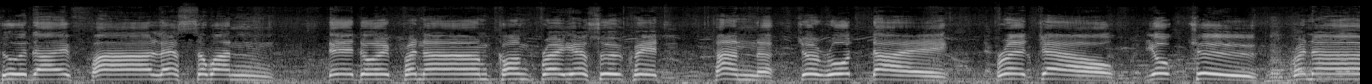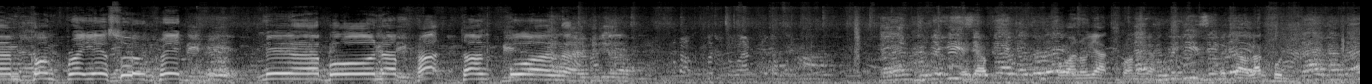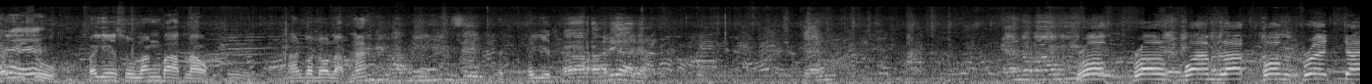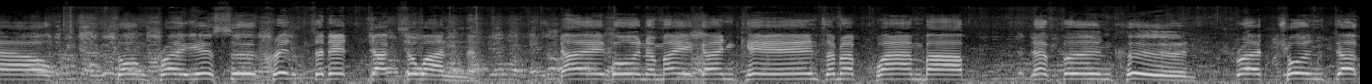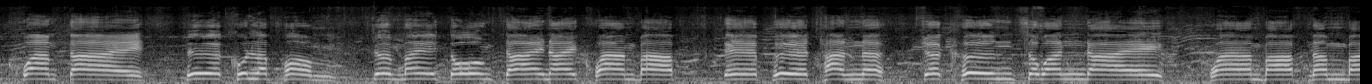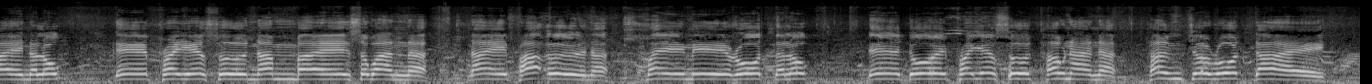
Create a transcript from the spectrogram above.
ทั่ได้ฟ้าและสวรรค์ได้โดยพระนามของพระเยซูคริสต์ ท่านจะรดได้พระเจ้ายกชื่อพระนามของพระเยซูคริสต์เนื้อบุญพระทั้งปวงครับขออนุญาตขออนุญาตพระเจ้ารักคุณ พระเยซู พระเยซูลังบาปเราอ่านก็นอนหลับนะ พระเยซู เพราะพราะความรักของพระเจ้าทรงพระเยซูคริสต์เสด็จจากสวรรค์ ได้บุญไม่กันเคนสำหรับความบาป และฟื้นคืน ประชนจากความตาย เพื่อคุณละพมจะไม่ต้องตายในความบาป แต่เพื่อท่านจะขึ้นสวรรค์ได้ ความบาปนำไปนรกเดพระเยซูนำไปสวรรค์ในพระอื่นไม่มีโรดนรกเดโดยพระเยซูเท่านั้นท่านจะรดได้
